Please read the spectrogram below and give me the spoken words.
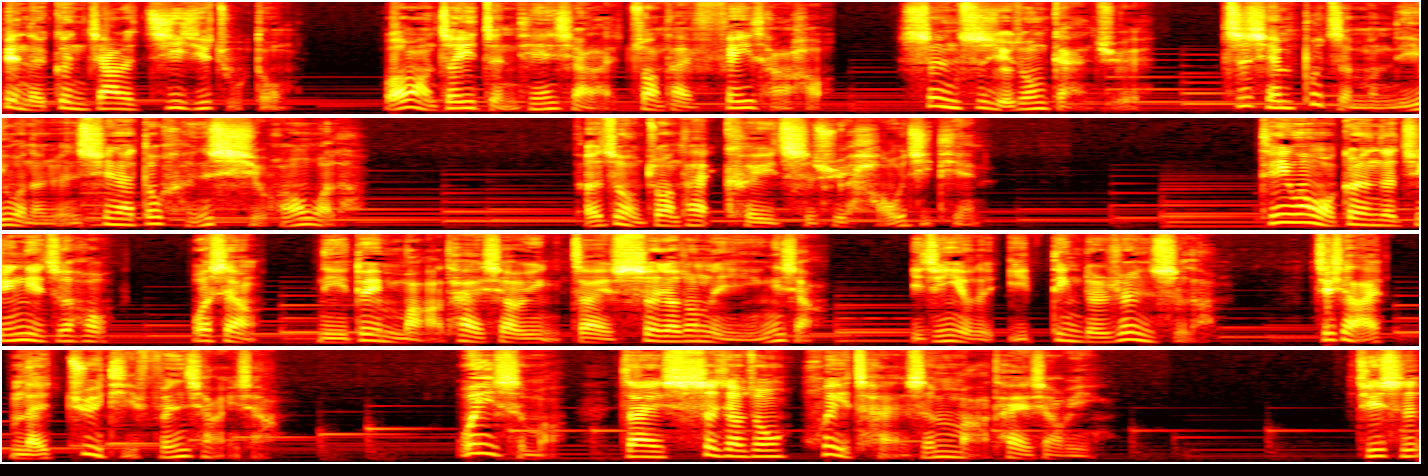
变得更加的积极主动。往往这一整天下来，状态非常好，甚至有种感觉，之前不怎么理我的人，现在都很喜欢我了。而这种状态可以持续好几天。听完我个人的经历之后，我想你对马太效应在社交中的影响。已经有了一定的认识了，接下来我们来具体分享一下，为什么在社交中会产生马太效应。其实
